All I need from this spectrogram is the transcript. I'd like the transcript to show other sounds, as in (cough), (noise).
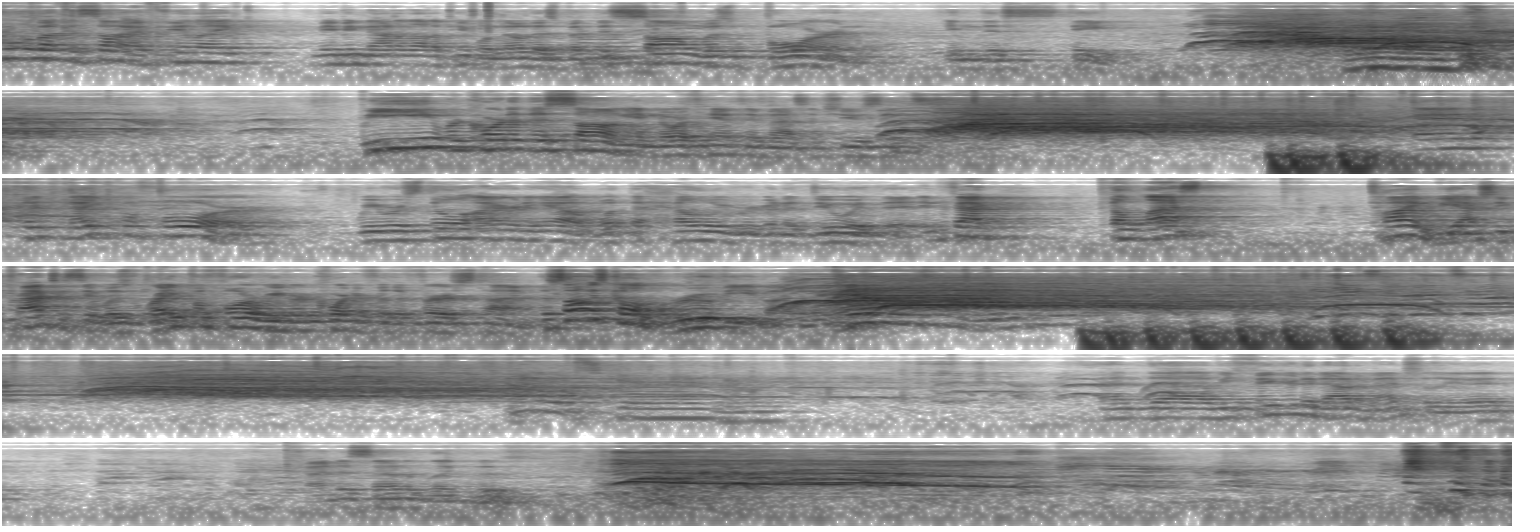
cool about this song, I feel like maybe not a lot of people know this, but this song was born in this state. We recorded this song in Northampton, Massachusetts. And the night before, we were still ironing out what the hell we were gonna do with it. In fact, the last time we actually practiced it was right before we recorded for the first time. The song is called Ruby, by the way. Obscure. you. And uh, we figured it out eventually, it kind of sounded like this. (laughs) (laughs)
